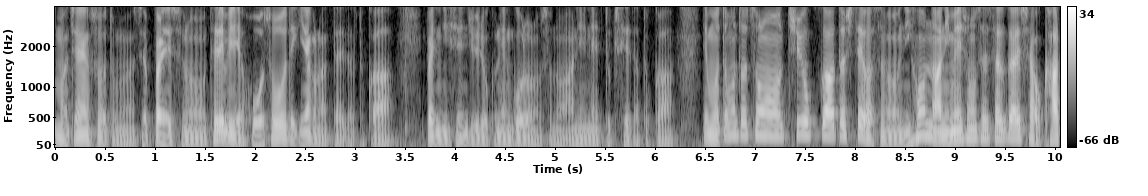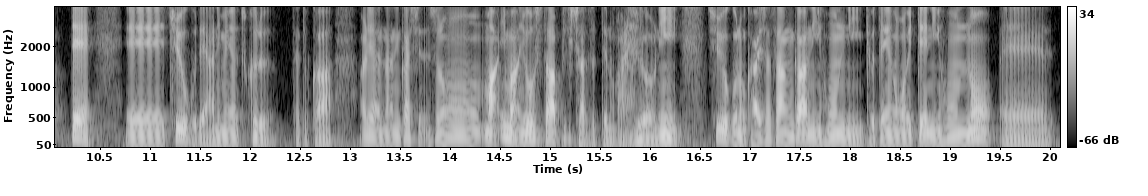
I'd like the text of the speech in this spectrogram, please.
間違いなくそうだと思います。やっぱりそのテレビで放送できなくなったりだとか、やっぱり2016年頃のそのアニメネット規制だとか、でもともとその中国側としてはその日本のアニメーション制作会社を買って、えー中国でアニメを作るだとか、あるいは何かしらそのまあ今ヨースターピクチャーズっていうのがあるように、中国の会社さんが日本に拠点を置いて日本の、えー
